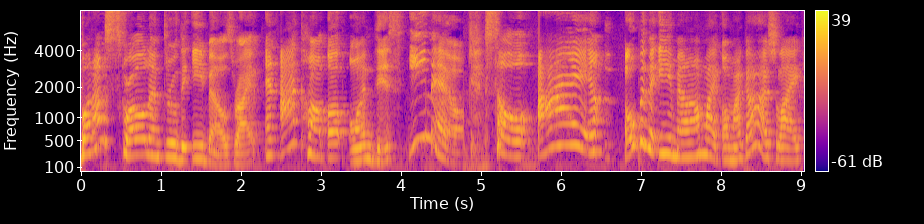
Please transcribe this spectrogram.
But I'm scrolling through the emails, right? And I come up on this email. So I open the email I'm like, oh my gosh, like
